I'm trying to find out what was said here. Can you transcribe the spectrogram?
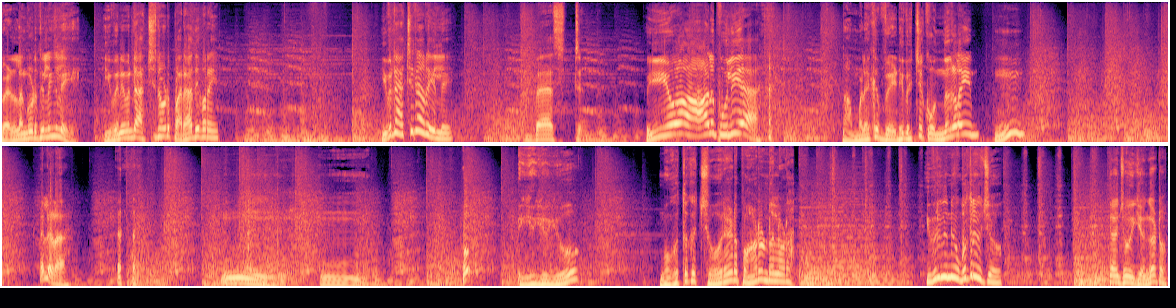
വെള്ളം കൊടുത്തില്ലെങ്കിലേ ഇവൻ ഇവന്റെ അച്ഛനോട് പരാതി പറയും. ഇവന്റെ അച്ഛനെ അറിയില്ലേ? ബെസ്റ്റ് അയ്യോ ആൾ പുലിയാ. നമ്മളെയൊക്കെ വെടിവെച്ച് കൊന്നുകളയും. അല്ലടാ. അയ്യോ മുഖത്തൊക്കെ ചോരയുടെ പാടുണ്ടല്ലോടാ. ഇവർ നിന്നെ ഉപദ്രവിച്ചോ? ഞാൻ ചോദിക്കാം കേട്ടോ.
